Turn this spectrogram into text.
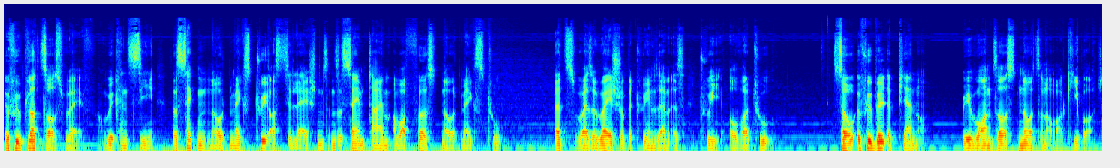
If we plot those waves, we can see the second note makes 3 oscillations in the same time our first note makes 2. That's why the ratio between them is 3 over 2. So if we build a piano, we want those notes on our keyboard.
